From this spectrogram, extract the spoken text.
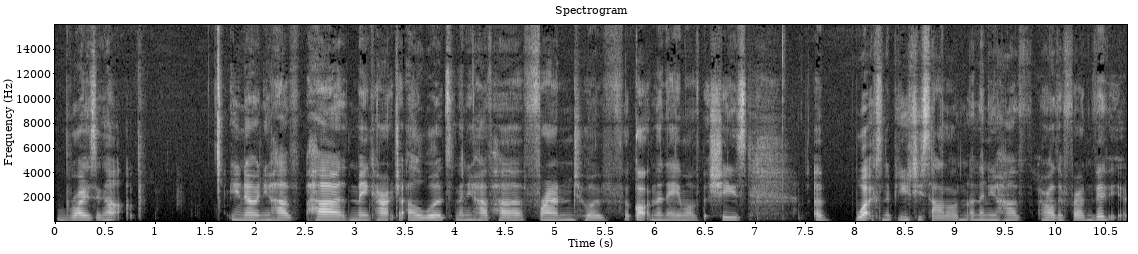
rising up. You know, and you have her main character Elle Woods, and then you have her friend who I've forgotten the name of, but she's a works in a beauty salon, and then you have her other friend Vivian,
